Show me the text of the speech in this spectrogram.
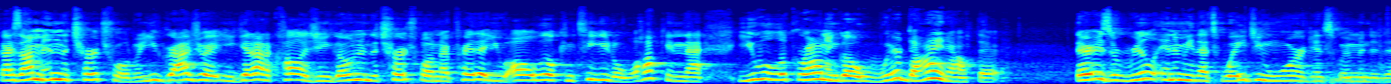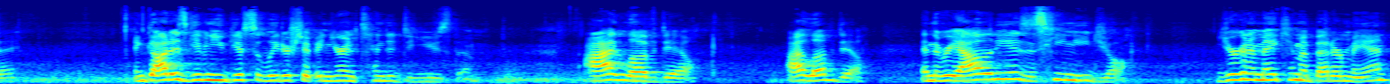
Guys, I'm in the church world. When you graduate and you get out of college and you go into the church world, and I pray that you all will continue to walk in that, you will look around and go, We're dying out there. There is a real enemy that's waging war against women today. And God has given you gifts of leadership, and you're intended to use them. I love Dale. I love Dale. And the reality is, is he needs y'all. You're going to make him a better man,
